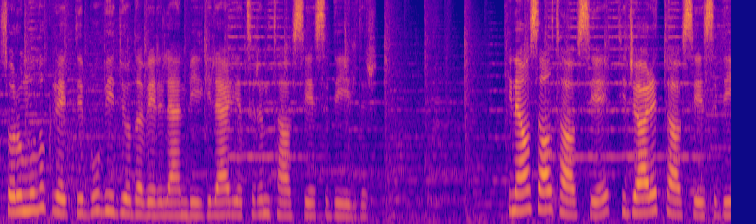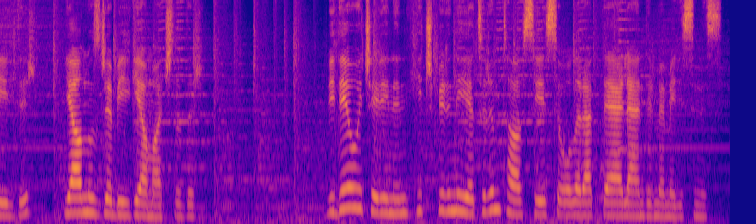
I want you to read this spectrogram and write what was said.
Sorumluluk reddi bu videoda verilen bilgiler yatırım tavsiyesi değildir. Finansal tavsiye, ticaret tavsiyesi değildir, yalnızca bilgi amaçlıdır. Video içeriğinin hiçbirini yatırım tavsiyesi olarak değerlendirmemelisiniz.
